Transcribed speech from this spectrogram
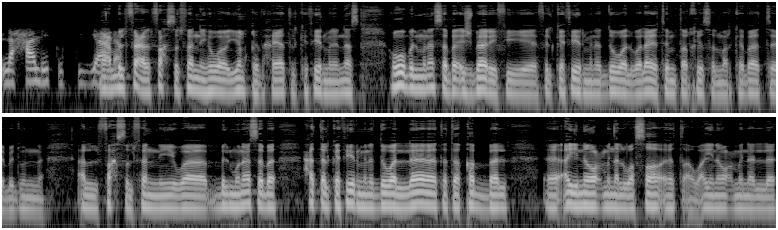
لحالة السيارة. نعم بالفعل الفحص الفني هو ينقذ حياة الكثير من الناس. هو بالمناسبة إجباري في في الكثير من الدول ولا يتم ترخيص المركبات بدون الفحص الفني. وبالمناسبة حتى الكثير من الدول لا تتقبل آه، أي نوع من الوسائط أو أي نوع من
